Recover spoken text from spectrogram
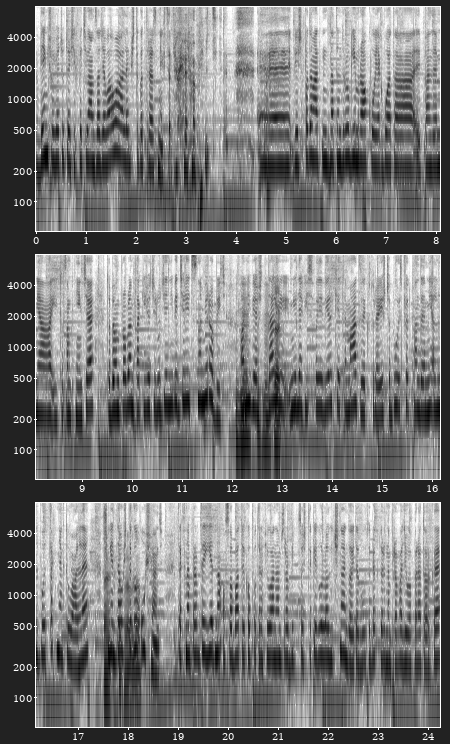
Większość rzeczy, które się chwyciłam, zadziałała, ale mi się tego teraz nie chce trochę robić. E, wiesz, potem na tym, na tym drugim roku, jak była ta pandemia i to zamknięcie, to był problem taki, że ci ludzie nie wiedzieli, co z nami robić. Mhm, Oni, wiesz, mhm, dalej mieli jakieś swoje wielkie tematy, które jeszcze były sprzed pandemii, ale one były tak nieaktualne, Tak, nie dało się tego prawda. usiąść. Tak naprawdę jedna osoba tylko potrafiła nam zrobić coś takiego logicznego i to był sobie, który nam prowadził operatorkę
